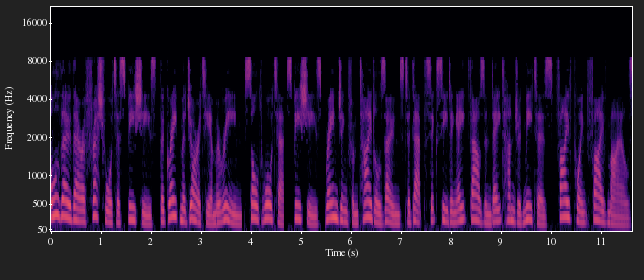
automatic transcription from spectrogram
Although there are freshwater species, the great majority are marine saltwater species, ranging from tidal zones to depths exceeding 8,800 meters (5.5 miles).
